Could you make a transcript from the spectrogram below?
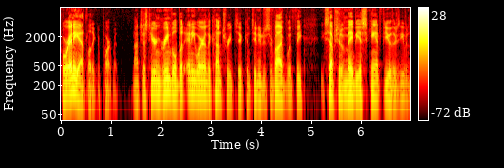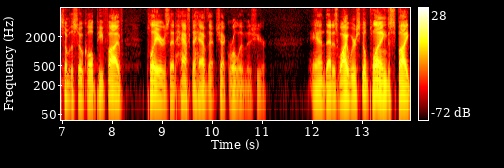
for any athletic department, not just here in Greenville, but anywhere in the country to continue to survive, with the exception of maybe a scant few. There's even some of the so-called P5 players that have to have that check roll in this year, and that is why we're still playing, despite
